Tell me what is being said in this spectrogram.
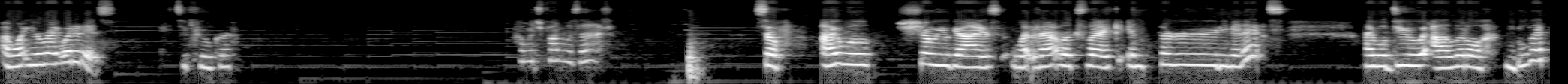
I want you to write what it is. It's a cougar. How much fun was that? So I will show you guys what that looks like in 30 minutes. I will do a little blip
